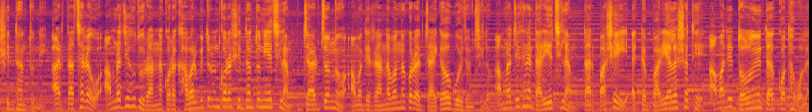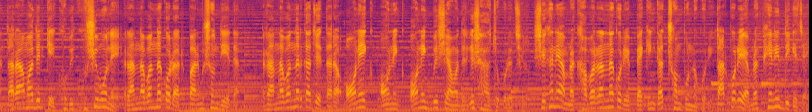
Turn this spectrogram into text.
সিদ্ধান্ত নিই। আর তাছাড়াও আমরা যেহেতু রান্না করা, খাবার বিতরণ করার সিদ্ধান্ত নিয়েছিলাম, যার জন্য আমাদের রান্নাবান্না করার জায়গাও প্রয়োজন ছিল। আমরা যেখানে দাঁড়িয়েছিলাম, তার পাশেই একটা বাড়িওয়ালার সাথে আমাদের দলনেতা কথা বলেন। তারা আমাদেরকে খুবই খুশি মনে রান্নাবান্না করার পারমিশন দিয়ে দেন। রান্নাবান্নার কাজে তারা অনেক অনেক অনেক বেশি আমাদেরকে সাহায্য করেছিল। সেখানে আমরা খাবার রান্না করে প্যাকিং কাজ সম্পূর্ণ করি। তারপরে আমরা ফেনীর দিকে যাই।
